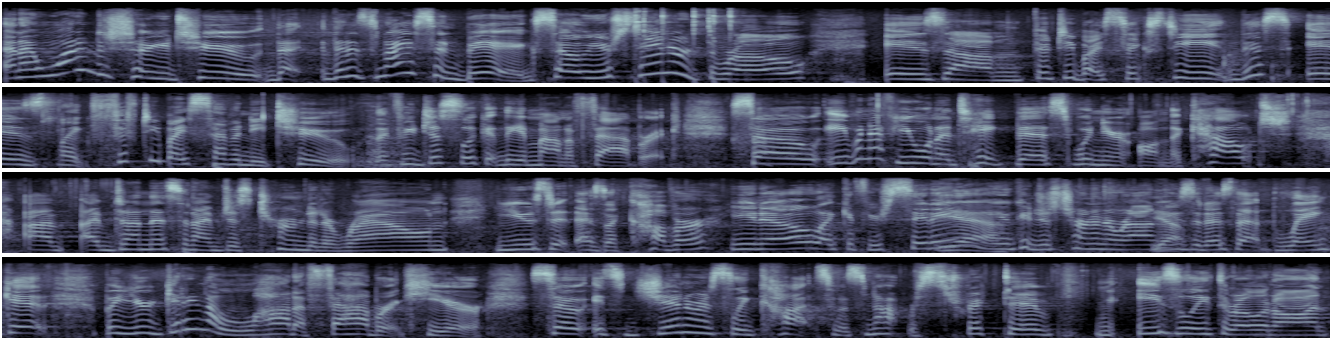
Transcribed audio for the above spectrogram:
And I wanted to show you too that, that it's nice and big. So your standard throw is um, 50 by 60. This is like 50 by 72, if you just look at the amount of fabric. So even if you want to take this when you're on the couch, I've, I've done this and I've just turned it around, used it as a cover, you know, like if you're sitting, Yeah. you can just turn it around, Yeah. use it as that blanket, but you're getting a lot of fabric here. So it's generously cut, so it's not restrictive. You easily throw it on.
